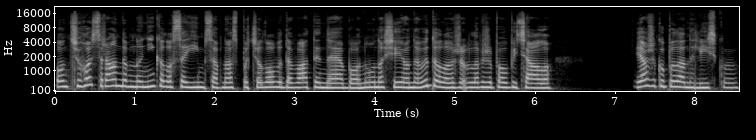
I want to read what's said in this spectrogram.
Он чогось рандомно Ніколаса Імса в нас почало видавати небо. Ну, воно ще його не видало, але вже пообіцяло. Я вже купила англійською.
